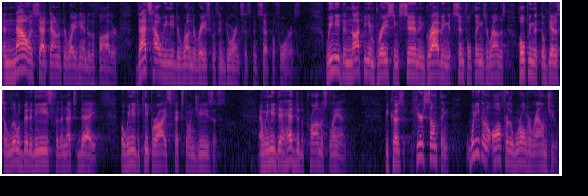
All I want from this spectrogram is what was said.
and now has sat down at the right hand of the Father. That's how we need to run the race with endurance that's been set before us. We need to not be embracing sin and grabbing at sinful things around us, hoping that they'll get us a little bit of ease for the next day. But we need to keep our eyes fixed on Jesus and we need to head to the promised land. Because here's something what are you going to offer the world around you?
